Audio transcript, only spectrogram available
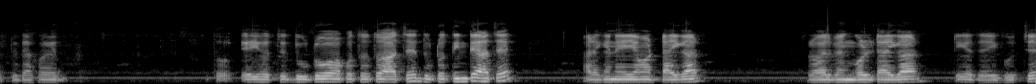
একটু দেখো তো এই হচ্ছে দুটো আপাতত আছে, দুটো তিনটে আছে। আর এখানে এই আমার টাইগার রয়্যাল বেঙ্গল টাইগার ঠিক আছে? এই ঘুরছে।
